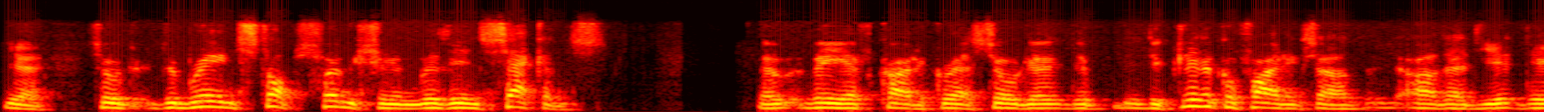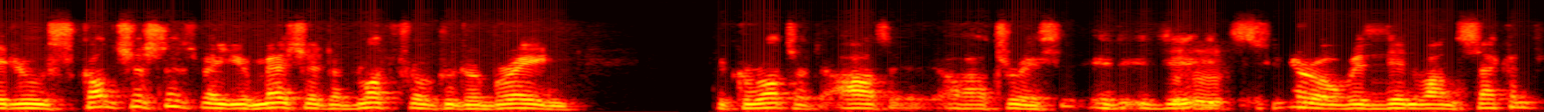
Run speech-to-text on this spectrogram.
Yeah. So the brain stops functioning within seconds uh, when you have cardiac arrest. So the, the, the clinical findings are, are that you, they lose consciousness when you measure the blood flow to the brain. the carotid artery, it, it, mm-hmm. it's zero within one second.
